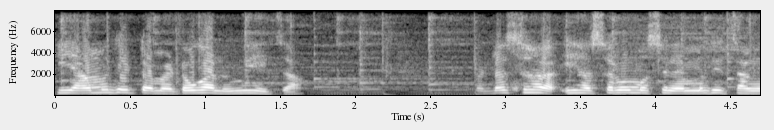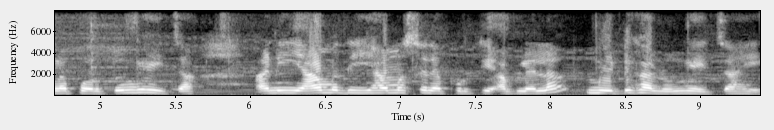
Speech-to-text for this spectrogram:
की यामध्ये टोमॅटो घालून घ्यायचा. टमाटासह ह्या सर्व मसाल्यांमध्ये चांगला परतून घ्यायचा आणि यामध्ये ह्या मसाल्यापुरती आपल्याला मीठ घालून घ्यायचं आहे.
